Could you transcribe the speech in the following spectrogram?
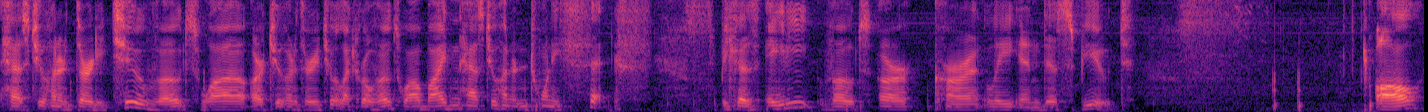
has 232 votes while or 232 electoral votes while Biden has 226 because 80 votes are currently in dispute. All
